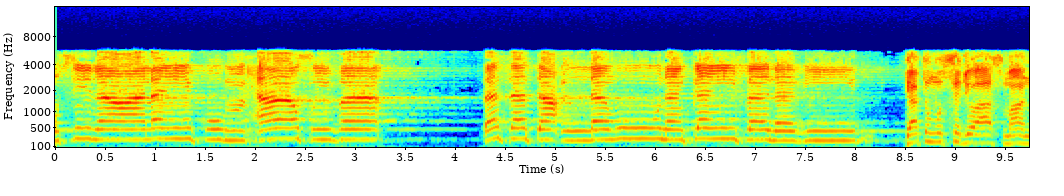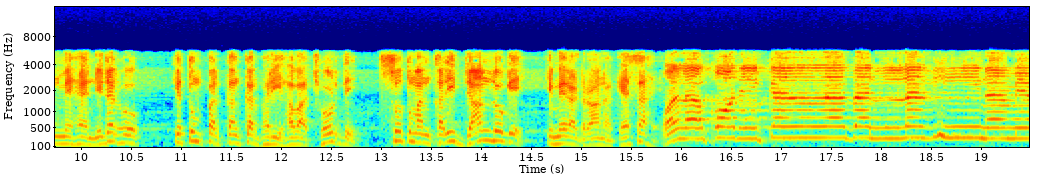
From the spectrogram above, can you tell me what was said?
يرسل عليكم حاصبا فستعلمون كيف نذير. کیا تم اس سے جو آسمان میں ہے نڈر ہو کہ تم پر کنکر بھری ہوا چھوڑ دے سو تم ان قریب جان لو گے کہ میرا ڈرانا کیسا ہے؟ وَلَقَدْ كَذَّبَ الَّذِينَ مِن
